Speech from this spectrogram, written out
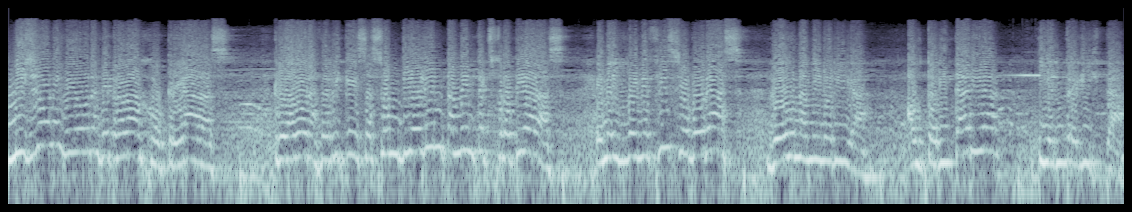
Millones de horas de trabajo creadas, creadoras de riqueza, son violentamente expropiadas en el beneficio voraz de una minoría autoritaria y entreguista.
